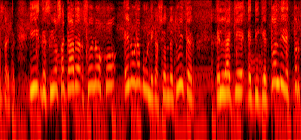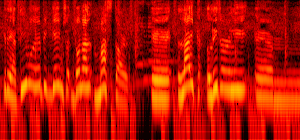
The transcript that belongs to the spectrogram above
sniper y decidió sacar su enojo en una publicación de Twitter en la que etiquetó al director creativo de Epic Games, Donald Mustard, eh, like literally em,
